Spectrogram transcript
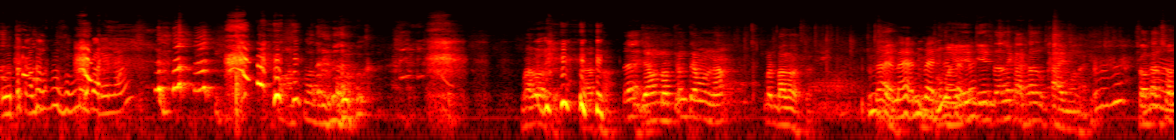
ও তো কাঁঠাল পছন্দ করে না ভালো আছে? যেমন ভাবছিলাম তেমন না বাট ভালো আছে তাহলে কাঁঠাল খায় মনে হয়। সকাল সকাল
